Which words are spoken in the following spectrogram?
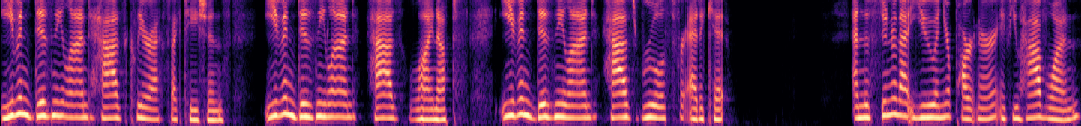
Even Disneyland has clear expectations. Even Disneyland has lineups. Even Disneyland has rules for etiquette. And the sooner that you and your partner, if you have one,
